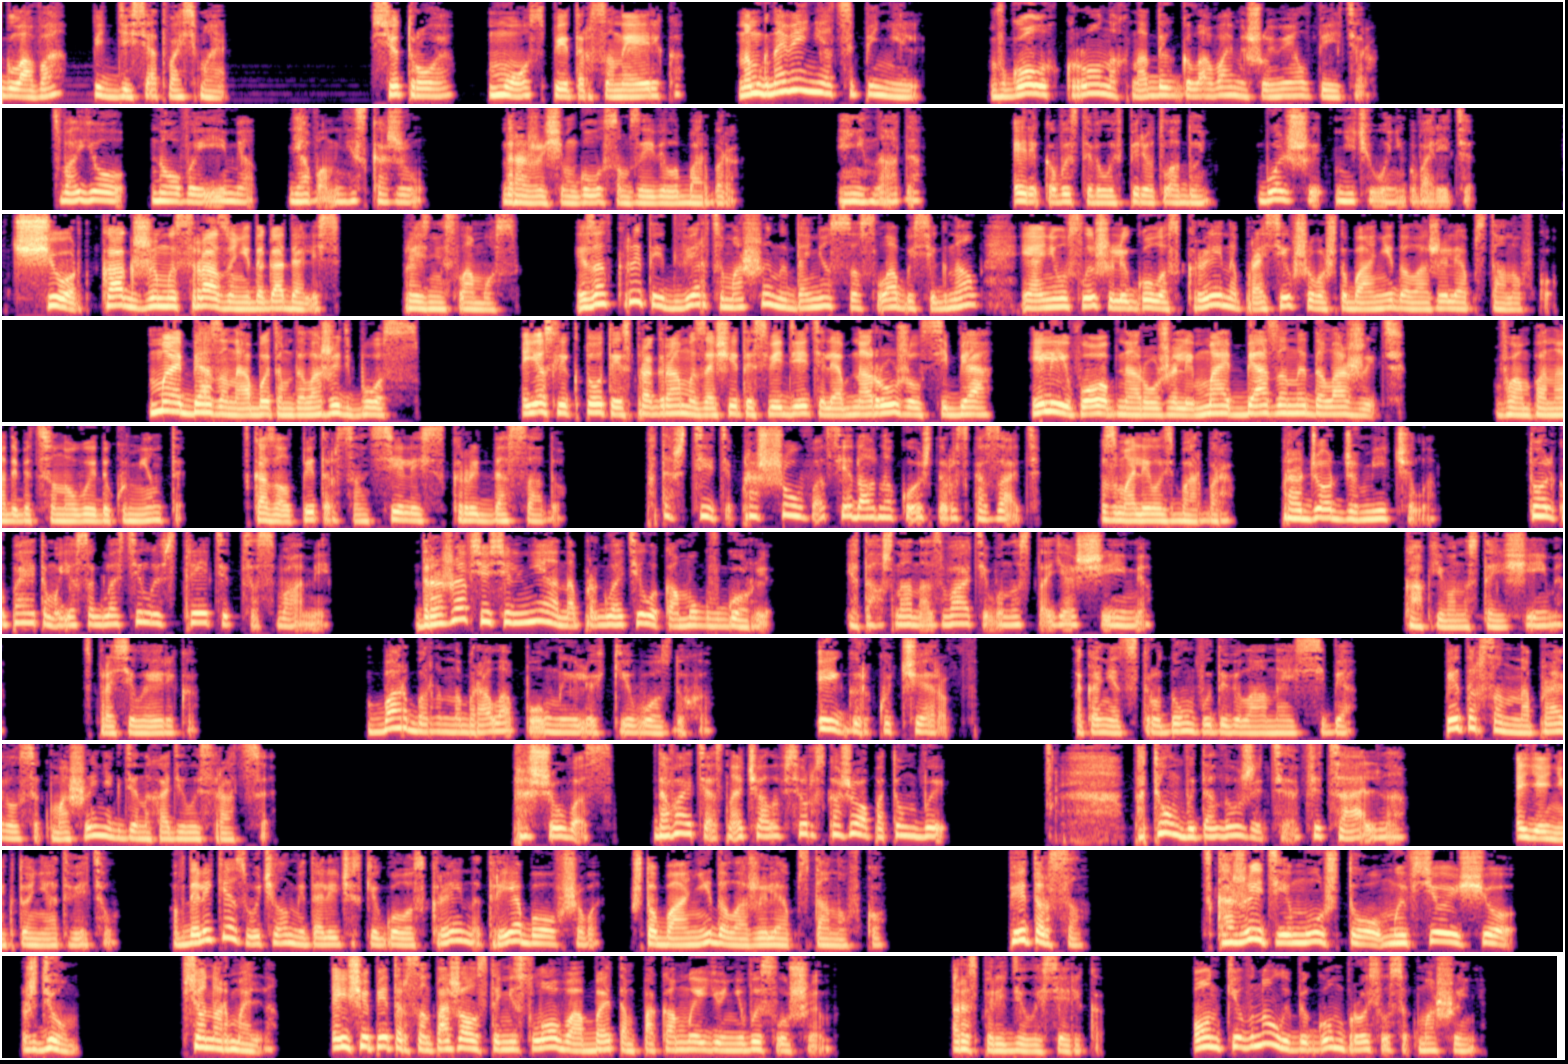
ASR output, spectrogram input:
Глава 58. Все трое, Мосс, Питерсон и Эрика, на мгновение оцепенели. В голых кронах над их головами шумел ветер. «Свое новое имя я вам не скажу», — дрожащим голосом заявила Барбара. «И не надо». Эрика выставила вперед ладонь. «Больше ничего не говорите». «Черт, как же мы сразу не догадались!» — произнесла Мосс. Из открытой дверцы машины донесся слабый сигнал, и они услышали голос Крейна, просившего, чтобы они доложили обстановку. «Мы обязаны об этом доложить, босс. Если кто-то из программы защиты свидетелей обнаружил себя или его обнаружили, мы обязаны доложить». «Вам понадобятся новые документы», — сказал Питерсон, селись скрыть досаду. «Подождите, прошу вас, я должна кое-что рассказать», — взмолилась Барбара про Джорджа Митчелла. Только поэтому я согласилась встретиться с вами. Дрожа все сильнее, она проглотила комок в горле. Я должна назвать его настоящее имя. «Как его настоящее имя?» — спросила Эрика. Барбара набрала полные легкие воздуха. «Игорь Кучеров». Наконец, с трудом выдавила она из себя. Петерсон направился к машине, где находилась рация. Прошу вас, давайте я сначала все расскажу, а потом вы... Потом вы доложите официально». Ей никто не ответил. Вдалеке звучал металлический голос Крейна, требовавшего, чтобы они доложили обстановку. «Питерсон, скажите ему, что мы все еще ждем. Все нормально. А еще, Питерсон, пожалуйста, ни слова об этом, пока мы ее не выслушаем», — распорядилась Эрика. Он кивнул и бегом бросился к машине.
